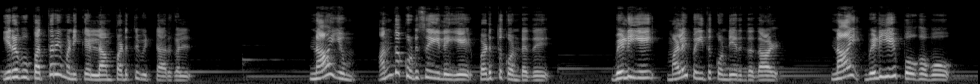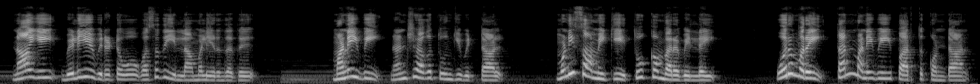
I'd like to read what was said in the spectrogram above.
இரவு பத்தரை மணிக்கெல்லாம் படுத்து விட்டார்கள். நாயும் அந்த குடிசையிலேயே படுத்துக்கொண்டது வெளியே மழை பெய்து கொண்டிருந்ததால் நாய் வெளியே போகவோ நாயை வெளியே விரட்டவோ வசதி இல்லாமல் இருந்தது. மனைவி நன்றாக தூங்கிவிட்டாள். முனிசாமிக்கு தூக்கம் வரவில்லை. ஒருமுறை தன் மனைவியை பார்த்து கொண்டான்.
